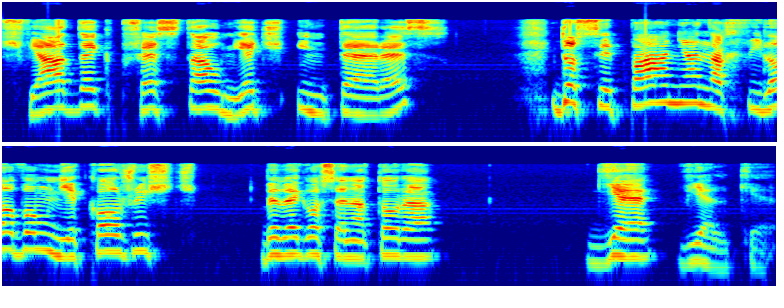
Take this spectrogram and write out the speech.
świadek przestał mieć interes dosypania na chwilową niekorzyść byłego senatora G. Wielkie.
